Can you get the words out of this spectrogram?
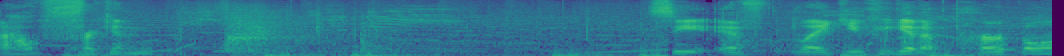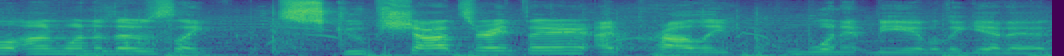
Oh, freaking. See, if, like, you could get a purple on one of those, like, scoop shots right there, I probably wouldn't be able to get it.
